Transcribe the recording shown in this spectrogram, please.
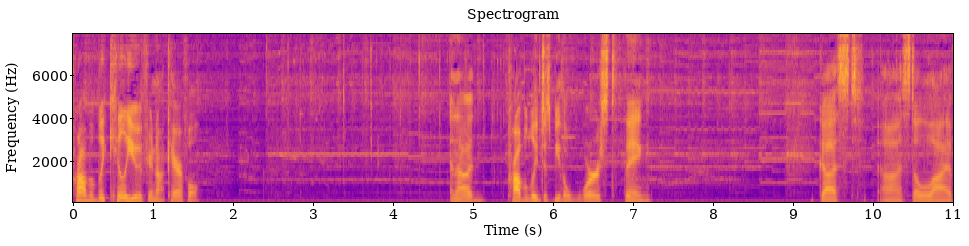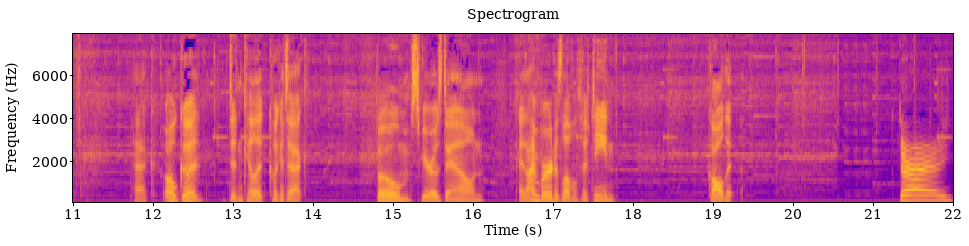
probably kill you if you're not careful. And that would probably just be the worst thing. Gust, uh, still alive. Peck. Oh, good. Didn't kill it. Quick attack. Boom. Spearow's down. And I'm Bird is level 15. Called it. Yay!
